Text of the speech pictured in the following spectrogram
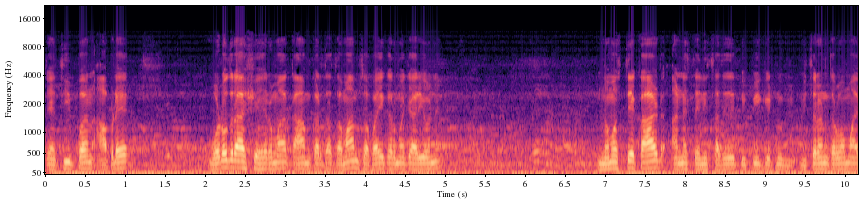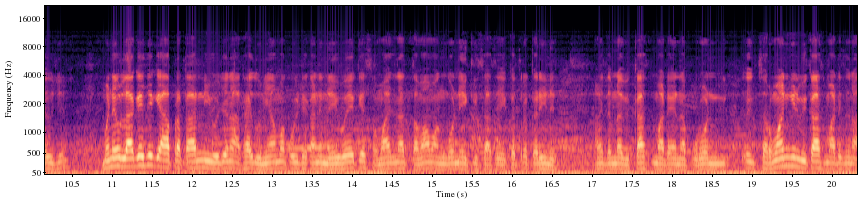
ત્યાંથી પણ આપણે વડોદરા શહેરમાં કામ કરતા તમામ સફાઈ કર્મચારીઓને નમસ્તે કાર્ડ અને તેની સાથે પીપી કિટનું વિતરણ કરવામાં આવ્યું છે. મને એવું લાગે છે કે આ પ્રકારની યોજના આખા દુનિયામાં કોઈ ઠેકાણે નહીં હોય કે સમાજના તમામ અંગોને એકી સાથે એકત્ર કરીને અને તેમના વિકાસ માટે એના પૂર્વ સર્વાંગીણ વિકાસ માટે તેનું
